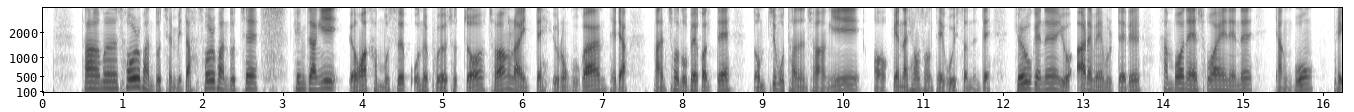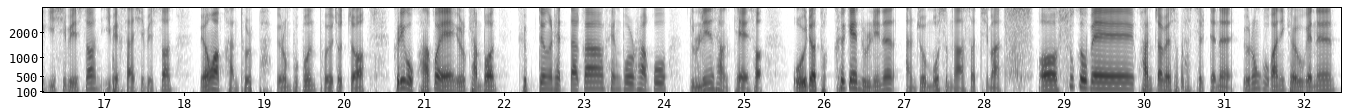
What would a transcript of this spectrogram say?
다음은 서울 반도체입니다. 서울 반도체 굉장히 명확한 모습 오늘 보여줬죠. 저항 라인 때 이런 구간 대략 11,500원대 넘지 못하는 저항이 어, 꽤나 형성되고 있었는데 결국에는 요 아래 매물대를 한 번에 소화해내는 양봉 121선, 241선 명확한 돌파 이런 부분 보여줬죠. 그리고 과거에 이렇게 한번 급등을 했다가 횡보를 하고 눌린 상태에서 오히려 더 크게 눌리는 안 좋은 모습 나왔었지만 어, 수급의 관점에서 봤을 때는 이런 구간이 결국에는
